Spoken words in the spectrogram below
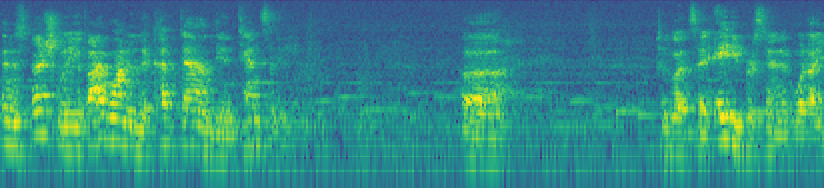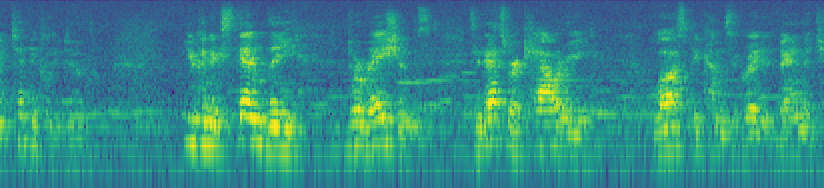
And especially if I wanted to cut down the intensity uh, to, let's say, 80% of what I typically do, you can extend the durations. See, that's where calorie loss becomes a great advantage.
